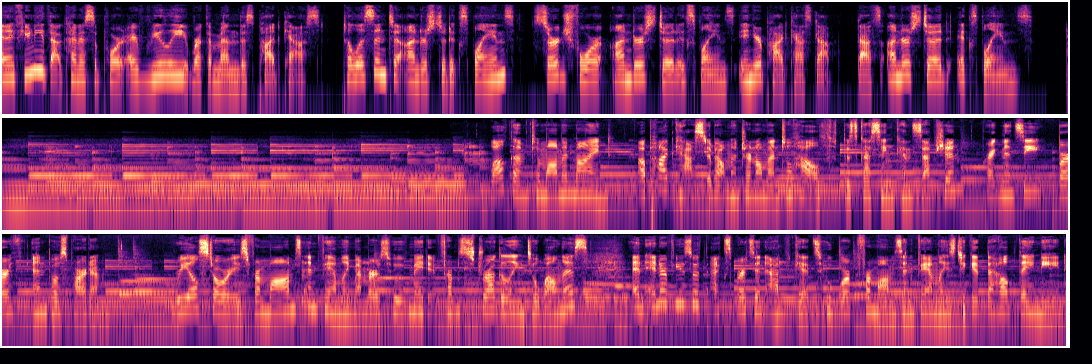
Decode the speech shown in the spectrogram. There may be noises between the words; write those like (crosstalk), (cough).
And if you need that kind of support, I really recommend this podcast. To listen to Understood Explains, search for Understood Explains in your podcast app. That's Understood Explains. Welcome to Mom and Mind, a podcast about maternal mental health, discussing conception, pregnancy, birth, and postpartum. Real stories from moms and family members who have made it from struggling to wellness, and interviews with experts and advocates who work for moms and families to get the help they need.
